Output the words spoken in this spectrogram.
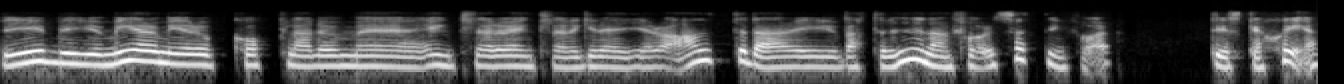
vi blir ju mer och mer uppkopplade med enklare och enklare grejer och allt det där är ju batterierna en förutsättning för att det ska ske.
